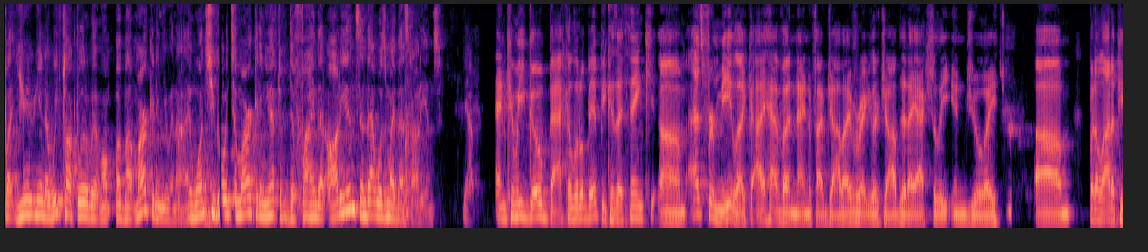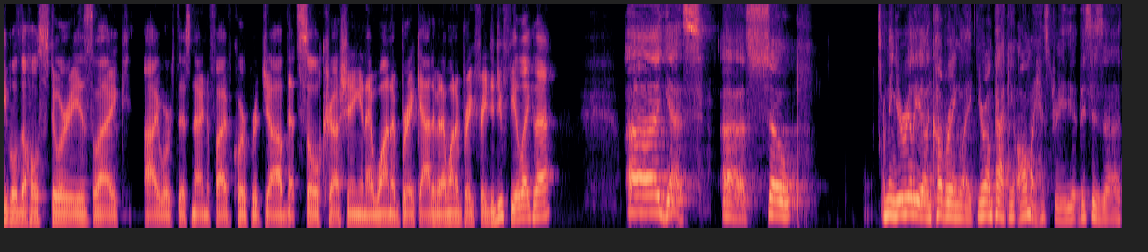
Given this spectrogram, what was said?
But you, you know, we've talked a little bit about marketing, you and I. Once you go into marketing, you have to define that audience, and that was my best audience. Yeah. And can we go back a little bit because I think, um, as for me, like I have a nine to five job. I have a regular job that I actually enjoy. Sure. Um, but a lot of people, the whole story is like, I work this nine to five corporate job that's soul crushing and I want to break out of it. I want to break free. Did you feel like that? Uh, yes. Uh, so, I mean, you're really uncovering, like, you're unpacking all my history. This is, uh,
